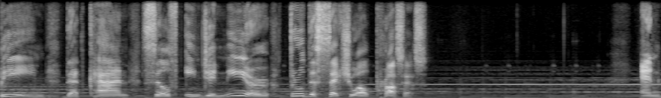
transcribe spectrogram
being that can self engineer through the sexual process and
